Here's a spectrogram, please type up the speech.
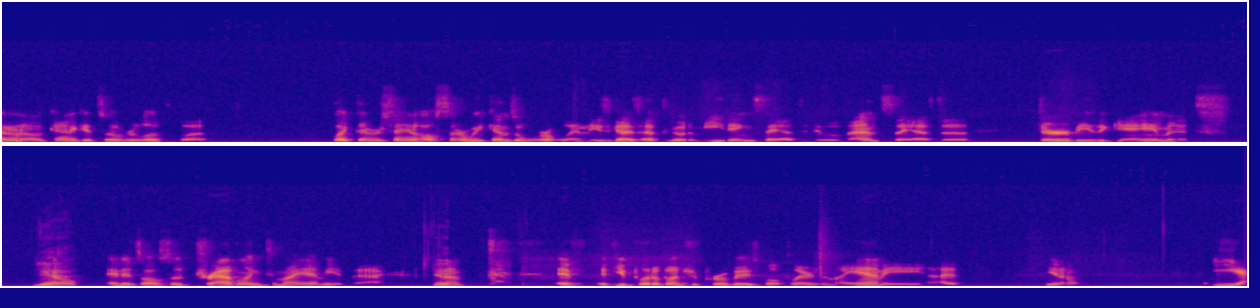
I don't know, it kind of gets overlooked, but like they were saying, All Star Weekend's a whirlwind. These guys have to go to meetings, they have to do events, they have to derby the game. It's you Yeah, know, and it's also traveling to Miami and back. You Yeah. know, if if you put a bunch of pro baseball players in Miami, I, you know, yeah,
